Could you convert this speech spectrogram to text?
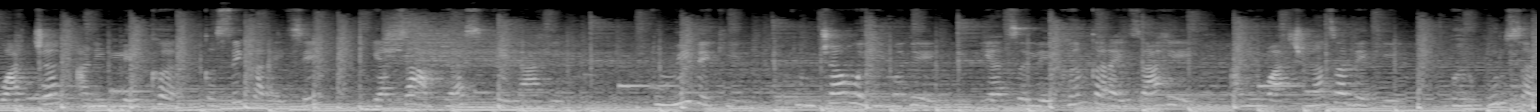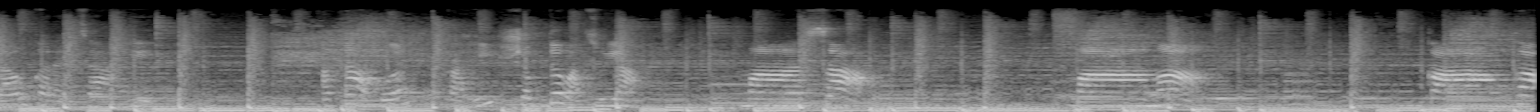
वाचन आणि लेखन कसे करायचे याचा अभ्यास केला आहे. तुम्ही देखील तुमच्या वहीमध्ये याचं लेखन करायचं आहे आणि वाचनाचा देखील भरपूर सराव करायचा आहे. आता आपण काही शब्द वाचूया. मासा मामा काका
